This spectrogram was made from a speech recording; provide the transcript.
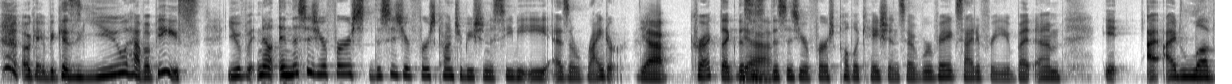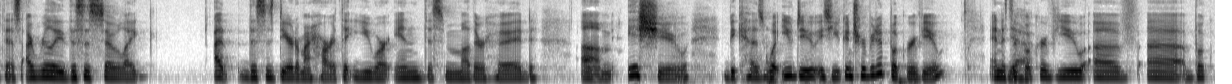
okay because you have a piece. You've now and this is your first this is your first contribution to cbe as a writer. Yeah. correct? Like this Yeah. is this is your first publication so we're very excited for you but um it i i love this. I really this is so like I, this is dear to my heart that you are in this motherhood um, issue because what you do is you contribute a book review, and it's a book review of uh, a book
